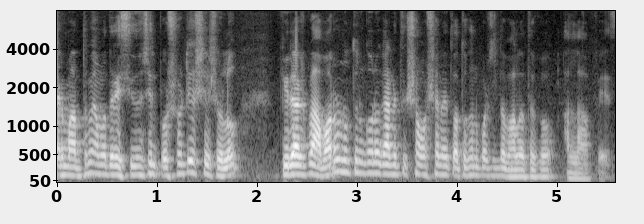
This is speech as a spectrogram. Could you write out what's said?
এর মাধ্যমে আমাদের এই সৃজনশীল প্রশ্নটিও শেষ হলো। ফিরে আসবে আবারও নতুন কোনো গাণিতিক সমস্যা নেই ততক্ষণ পর্যন্ত ভালো থেকো। আল্লাহ হাফেজ।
